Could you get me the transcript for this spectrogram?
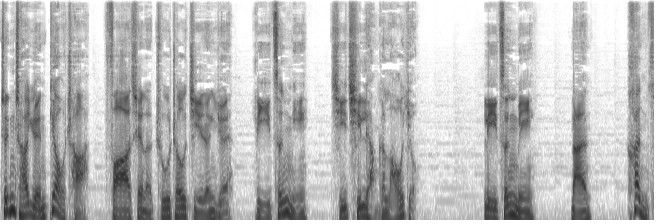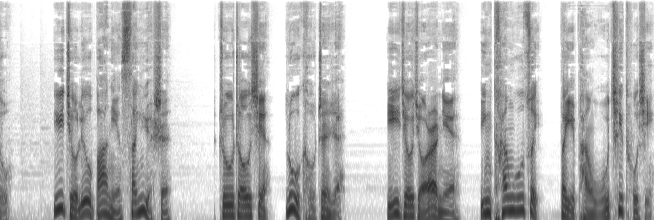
侦查员调查发现了株洲籍人员李增明及其两个老友。李增明，男，汉族，一九六八年三月生，株洲县路口镇人，一九九二年因贪污罪被判无期徒刑，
